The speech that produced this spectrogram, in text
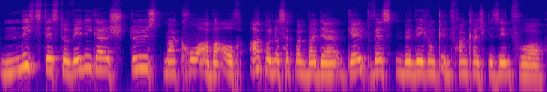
Nichtsdestoweniger stößt Macron aber auch ab, und das hat man bei der Gelbwestenbewegung in Frankreich gesehen vor,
